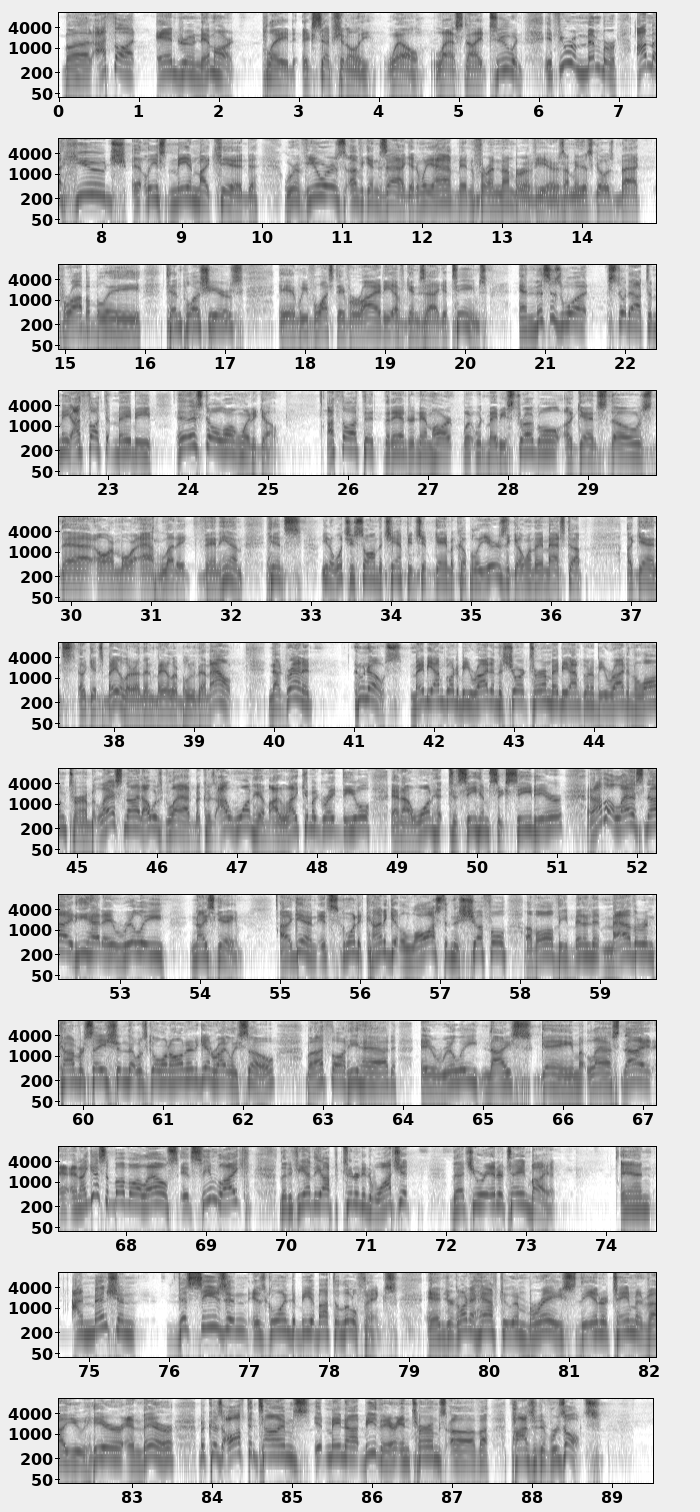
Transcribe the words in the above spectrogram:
But I thought Andrew Nembhard played exceptionally well last night too. And if you remember i'm a huge at least me and my kid we're viewers of gonzaga and we have been for a number of years. I mean this goes back probably 10 plus years and we've watched a variety of gonzaga teams. And this is what stood out to me. I thought that maybe and there's still a long way to go I thought that, that Andrew Nembhard would, would, maybe struggle against those that are more athletic than him. Hence, you know, what you saw in the championship game a couple of years ago when they matched up against against Baylor and then Baylor blew them out. Now, granted, who knows? Maybe I'm going to be right in the short term. Maybe I'm going to be right in the long term. But last night I was glad because I want him. I like him a great deal, and I want to see him succeed here. And I thought last night he had a really nice game again, it's going to kind of get lost in the shuffle of all the Bennedict Mathurin conversation that was going on, and again, rightly so. But I thought he had a really nice game last night, and I guess above all else, it seemed like that if you had the opportunity to watch it, that you were entertained by it. And I mentioned this season is going to be about the little things, and you're going to have to embrace the entertainment value here and there because oftentimes it may not be there in terms of uh, positive results.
